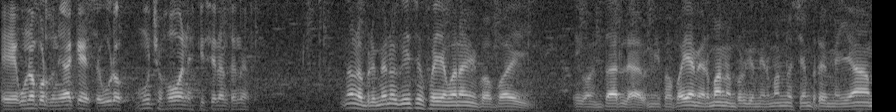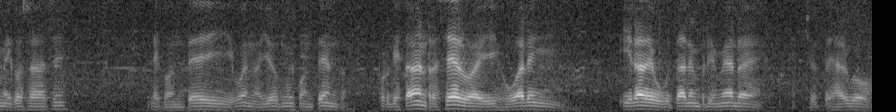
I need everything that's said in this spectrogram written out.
Eh, una oportunidad que seguro muchos jóvenes quisieran tener. No, lo primero que hice fue llamar a mi papá y, y, contarle a mi papá y a mi hermano, porque mi hermano siempre me llama y cosas así. Le conté y bueno, yo muy contento, porque estaba en reserva y jugar en, ir a debutar en primera, es algo,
